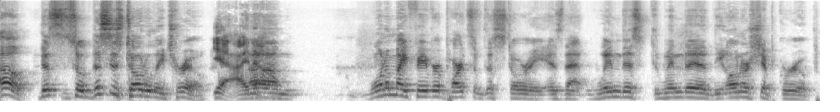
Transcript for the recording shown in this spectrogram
Oh, this so this is totally true. Yeah, I know. Um, one of my favorite parts of this story is that when this when the the ownership group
